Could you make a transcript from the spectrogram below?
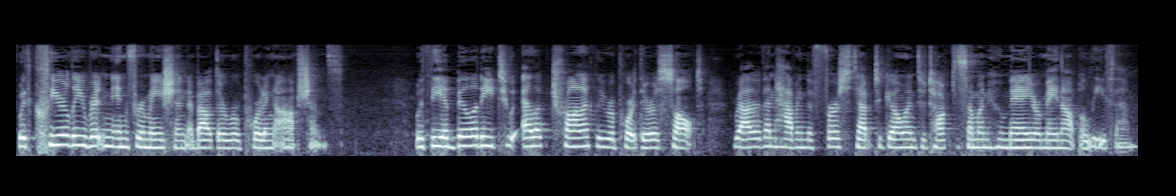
with clearly written information about their reporting options, with the ability to electronically report their assault rather than having the first step to go in to talk to someone who may or may not believe them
